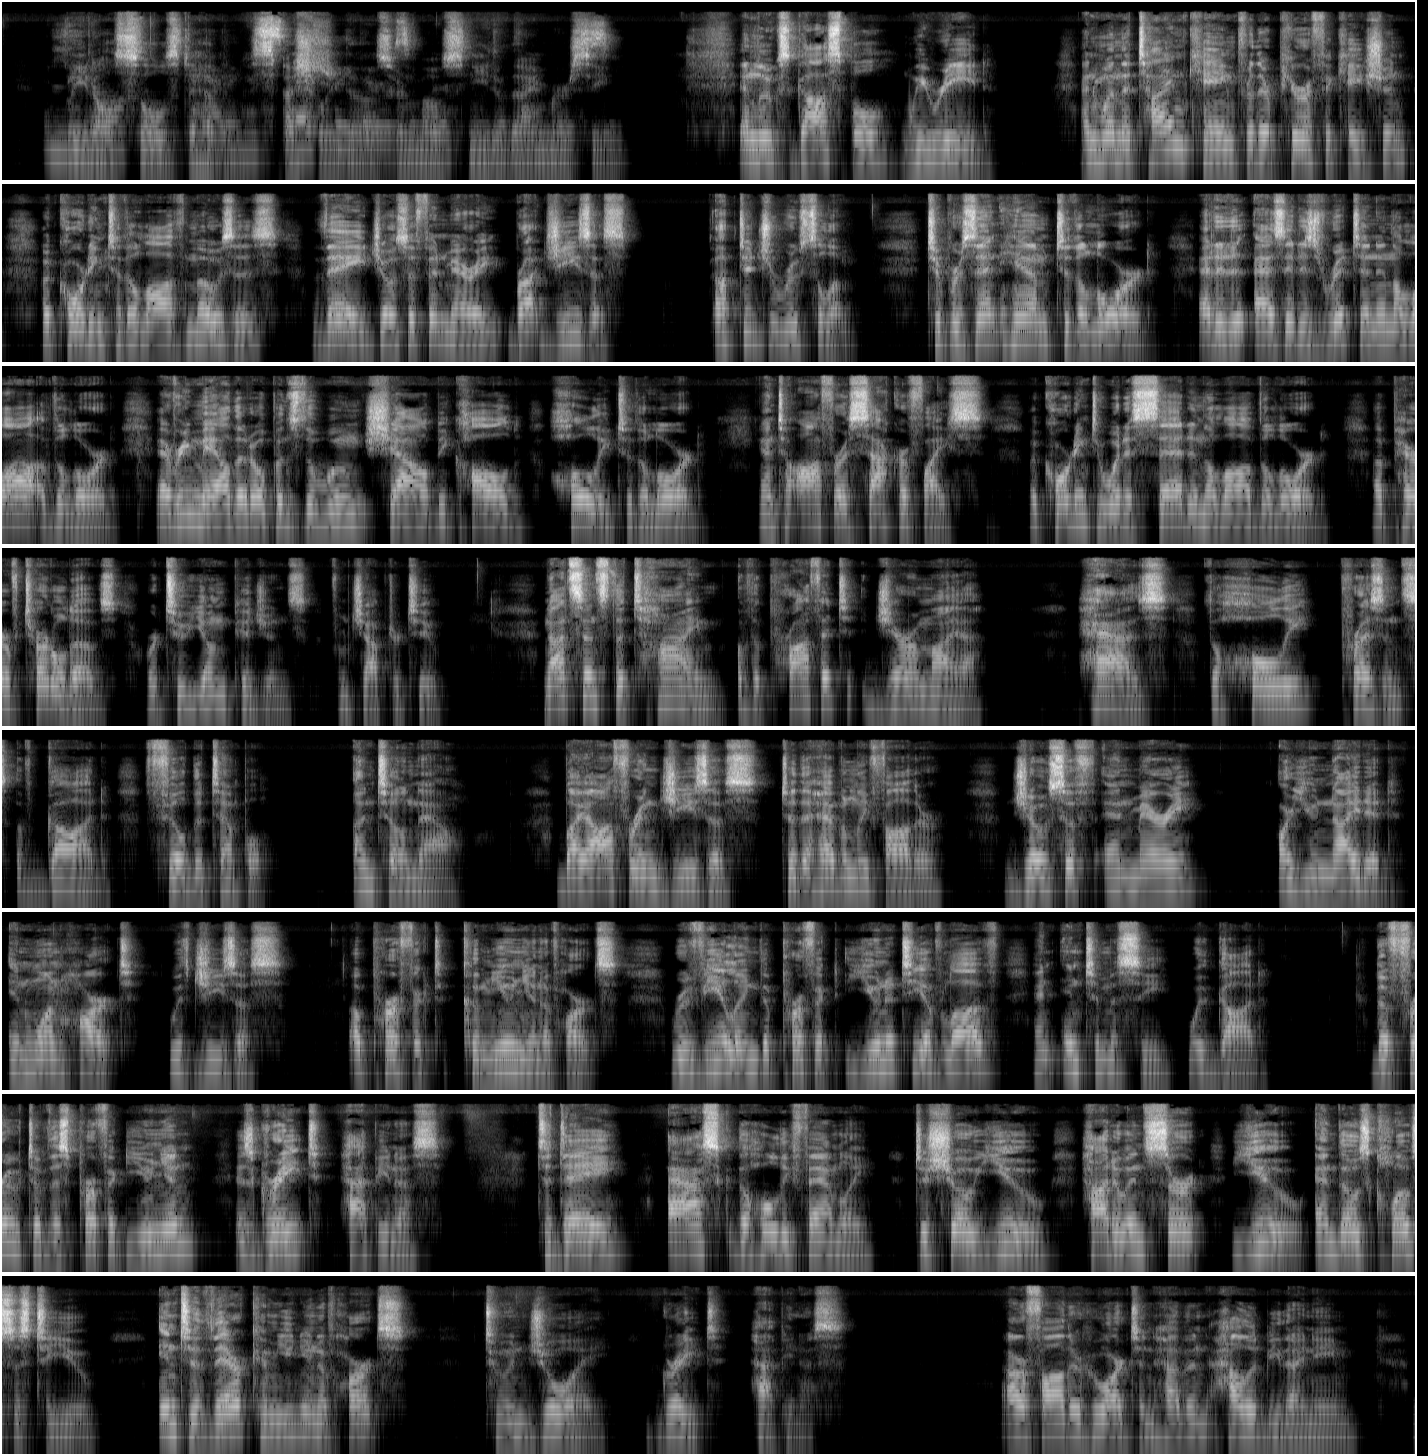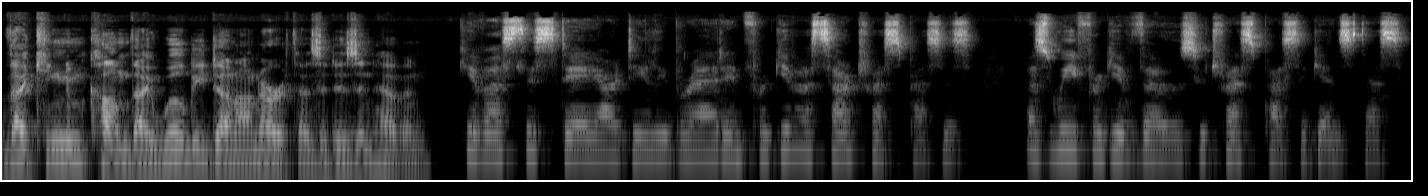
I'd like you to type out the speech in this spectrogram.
lead all souls to heaven, especially those who are in most need of thy mercy. In Luke's Gospel, we read, And when the time came for their purification, according to the law of Moses, they, Joseph and Mary, brought Jesus up to Jerusalem to present him to the Lord. And As it is written in the law of the Lord, every male that opens the womb shall be called holy to the Lord, and to offer a sacrifice according to what is said in the law of the Lord, a pair of turtle doves or two young pigeons, from chapter 2. Not since the time of the prophet Jeremiah has the holy presence of God filled the temple until now. By offering Jesus to the Heavenly Father, Joseph and Mary are united in one heart with Jesus, a perfect communion of hearts, revealing the perfect unity of love and intimacy with God. The fruit of this perfect union is great happiness. Today, ask the Holy Family to show you how to insert you and those closest to you into their communion of hearts to enjoy great happiness. Our Father who art in heaven, hallowed be thy name. Thy kingdom come, thy will be done on earth as it is in heaven. Give us this day our daily bread, and forgive us our trespasses, as we forgive those who trespass against us.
